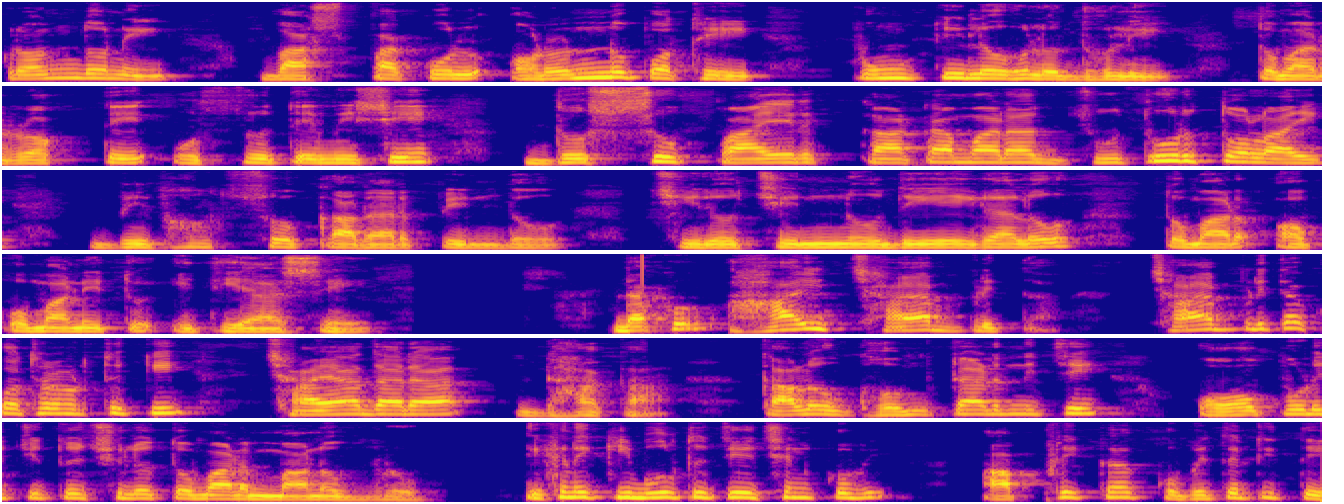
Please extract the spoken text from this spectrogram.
ক্রন্দনে বাষ্পাকুল অরণ্যপথে পুঙ্কিল হলো ধুলি। তোমার রক্তে অশ্রুতে মিশে দস্যু পায়ের কাঁটা মারা জুতোর তলায় বিভৎস কাদার পিণ্ড। চিরচিহ্ন দিয়ে গেল তোমার অপমানিত ইতিহাসে। দেখো, হাই ছায়াবৃতা। ছায়াবৃতা কথার অর্থ কি? ছায়া দ্বারা ঢাকা। কালো ঘোমটার নিচে অপরিচিত ছিল তোমার মানবরূপ এখানে কি বলতে চেয়েছেন কবি? আফ্রিকা কবিতাটিতে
